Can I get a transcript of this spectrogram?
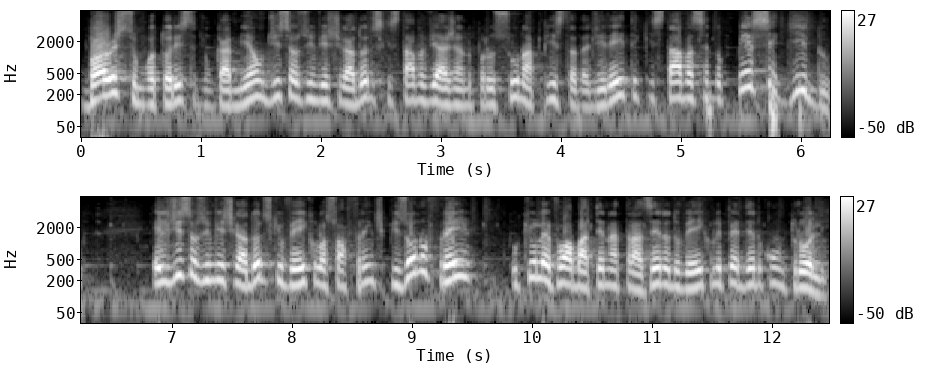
Boris, o motorista de um caminhão, disse aos investigadores que estava viajando para o sul na pista da direita e que estava sendo perseguido. Ele disse aos investigadores que o veículo à sua frente pisou no freio, o que o levou a bater na traseira do veículo e perder o controle.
